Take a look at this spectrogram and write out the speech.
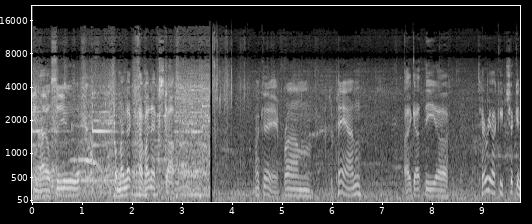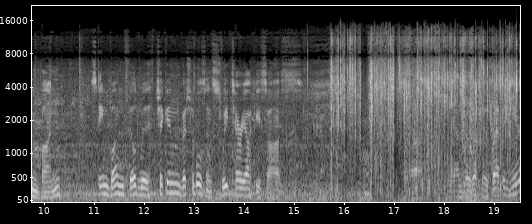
I'll see you for my next at my next stop. Okay, from Japan, I got the uh, teriyaki chicken bun, steamed bun filled with chicken, vegetables, and sweet teriyaki sauce. Uh, the rest of this wrapping here.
